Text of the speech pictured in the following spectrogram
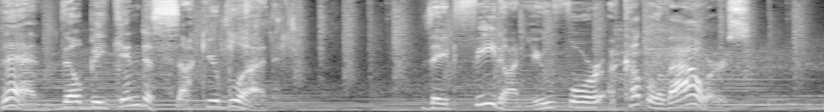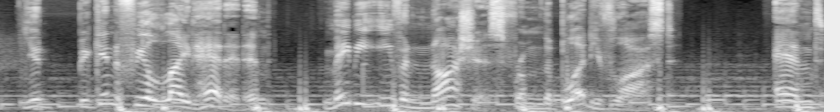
then they'll begin to suck your blood. They'd feed on you for a couple of hours. You'd begin to feel lightheaded and maybe even nauseous from the blood you've lost. And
